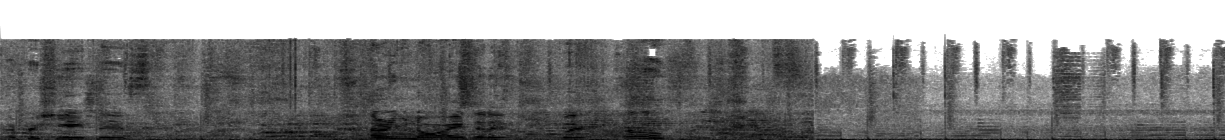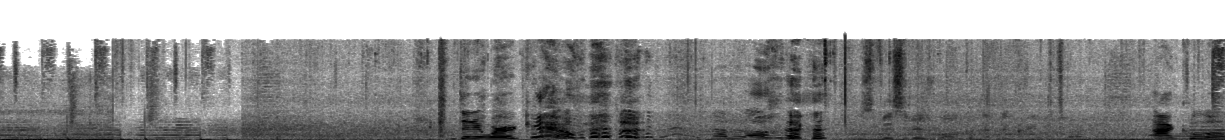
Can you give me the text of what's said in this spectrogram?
not appreciate this. I don't even know why I did it, but oh. Did it work? No. not at all. Just visitors welcome at the crematorium. ah, cool.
